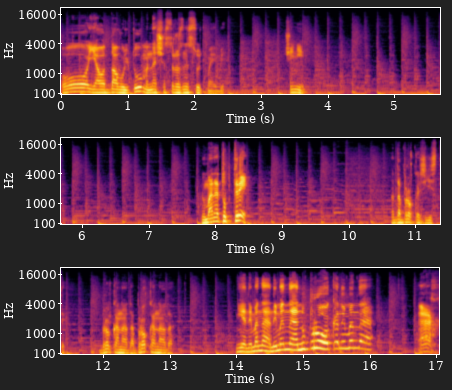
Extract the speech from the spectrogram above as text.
О, я отдав ульту, мене щас рознесуть, мейбі. Чи ні? У мене топ-3. Надо брока з'їсти. Брока надо, брока надо. Ні, не мене, не мене, ну брока, не мене. Ех,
